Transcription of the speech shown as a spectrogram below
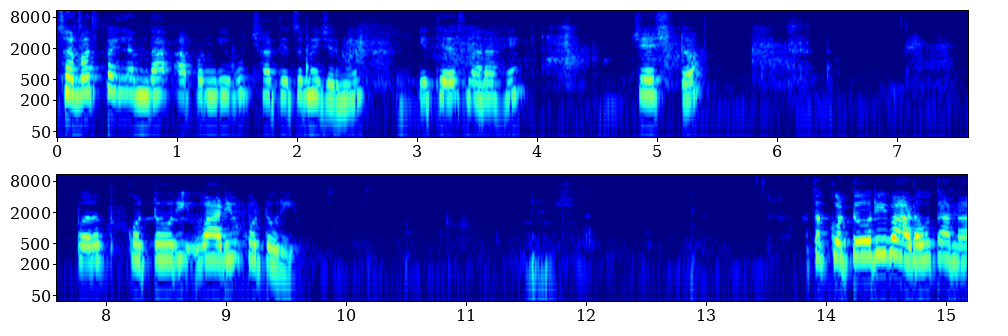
सर्वात पहिल्यांदा आपण घेऊ छातीचं मेजरमेंट इथे असणार आहे चेस्ट परत कटोरी वाढीव कटोरी. आता कटोरी वाढवताना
